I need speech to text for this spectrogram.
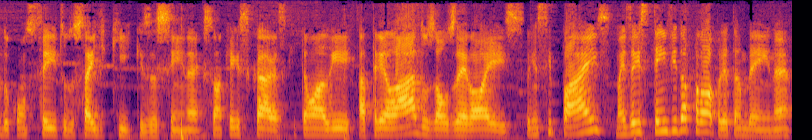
do conceito dos sidekicks, assim, né? Que são aqueles caras que estão ali atrelados aos heróis principais, mas eles têm vida própria também, né?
